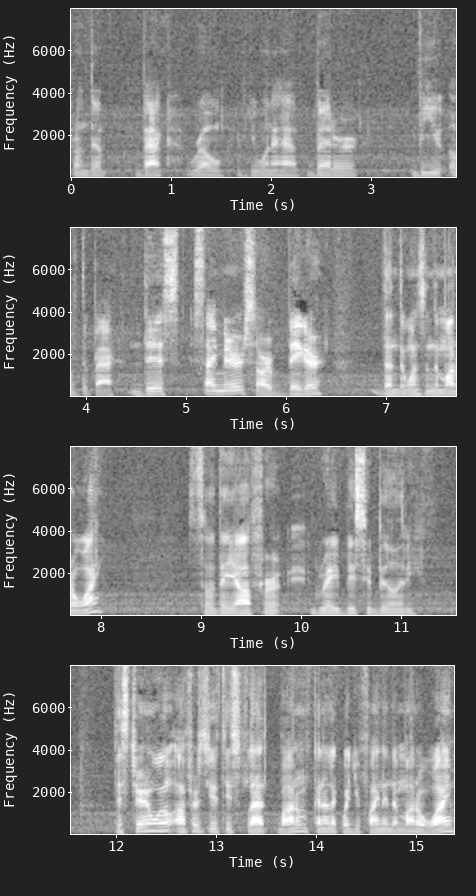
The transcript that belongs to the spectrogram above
from the back row if you want to have better view of the back. These side mirrors are bigger than the ones in the Model Y, so they offer great visibility. The steering wheel offers you this flat bottom, kind of like what you find in the Model Y,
